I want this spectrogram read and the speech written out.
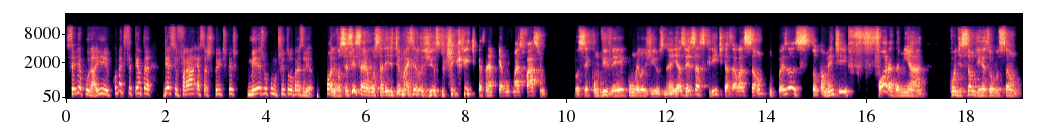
Seria por aí? Como é que você tenta decifrar essas críticas, mesmo com o título brasileiro? Olha, vou ser sincero, eu gostaria de ter mais elogios do que críticas, né? Porque é muito mais fácil você conviver com elogios, né? E às vezes as críticas elas são coisas totalmente fora da minha condição de resolução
